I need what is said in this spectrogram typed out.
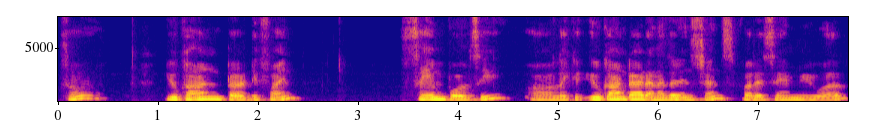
So you can't uh, define same policy uh, like you can't add another instance for a same URL.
